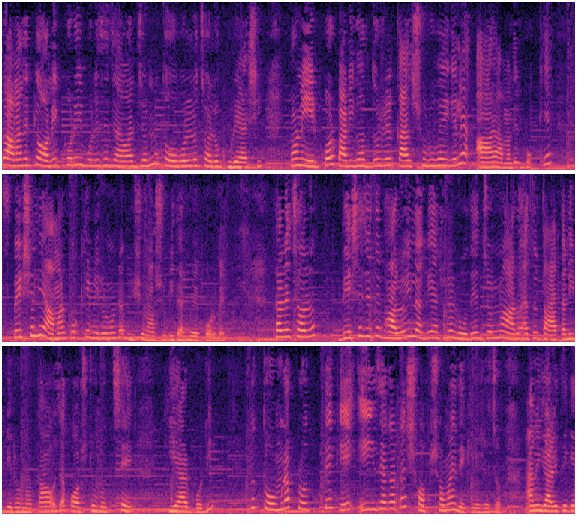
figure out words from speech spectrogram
তো আমাদেরকে অনেক করেই বলেছে যাওয়ার জন্য, তো ও বলল, চলো ঘুরে আসি। কারণ এরপর বাড়িঘর দোরের কাজ শুরু হয়ে গেলে আর আমাদের পক্ষে স্পেশালি আমার পক্ষে বেরোনোটা ভীষণ অসুবিধার হয়ে পড়বে। তাহলে চলো, দেশে যেতে ভালোই লাগে, আসলে রোদের জন্য আরও এত তাড়াতাড়ি বেরোনো, তাও যা কষ্ট হচ্ছে, কি আর বলি? তো তোমরা প্রত্যেকে এই জায়গাটা সব সময় দেখে এসেছ। আমি গাড়ি থেকে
